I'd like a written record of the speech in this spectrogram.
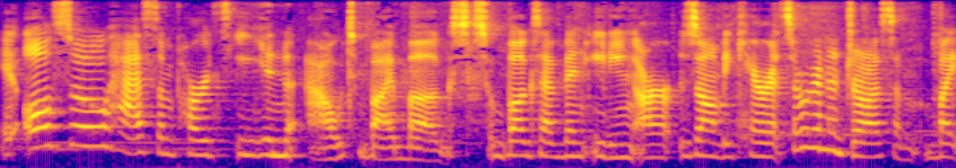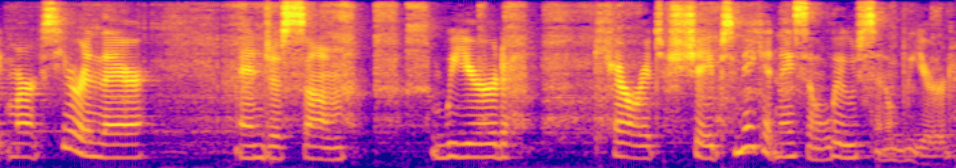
It also has some parts eaten out by bugs. So bugs have been eating our zombie carrot. So we're gonna draw some bite marks here and there and just some weird carrot shapes. Make it nice and loose and weird.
